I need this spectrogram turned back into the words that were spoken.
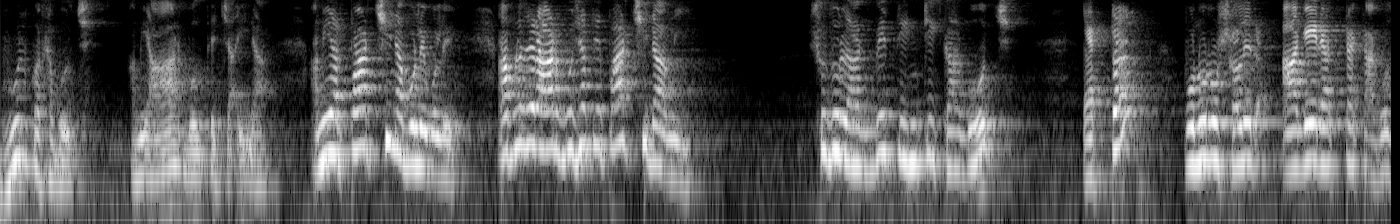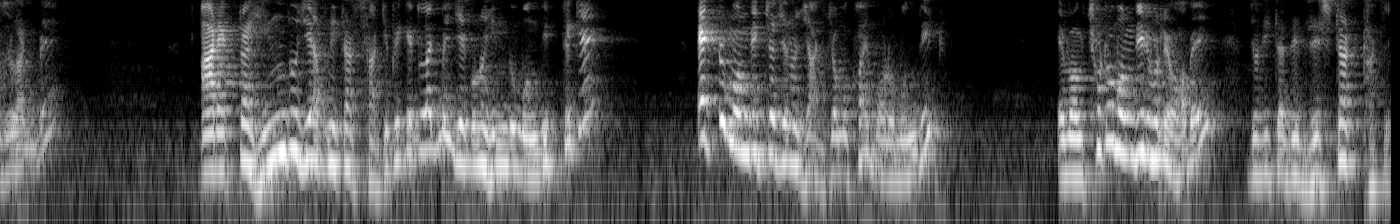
ভুল কথা বলছে। আমি আর বলতে চাই না। আমি আর পারছি না বলে বলে। আপনাদের আর বোঝাতে পারছি না আমি। শুধু লাগবে তিনটি কাগজ। একটা পনেরো সালের আগের একটা কাগজ লাগবে। আর একটা হিন্দু যে আপনি তার সার্টিফিকেট লাগবে, যে কোনো হিন্দু মন্দির থেকে। একটু মন্দিরটা যেন জাঁকজমক হয়, বড় মন্দির। এবং ছোট মন্দির হলে হবে, যদি তাদের রেজিস্টার্ড থাকে।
